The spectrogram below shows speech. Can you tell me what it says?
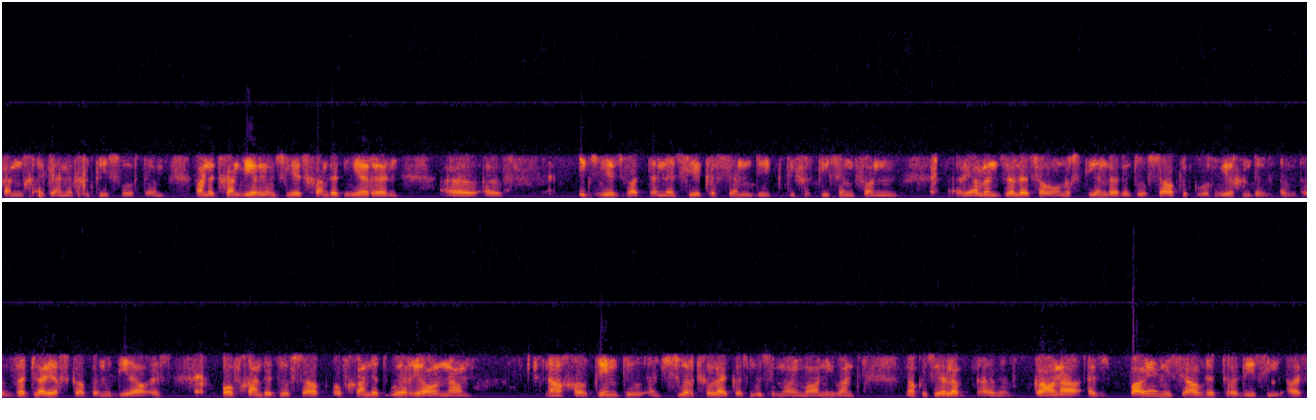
gaan uiteindelik gekies word. Um, want dit gaan weer eens wees gaan dit meer in 'n uh, uh, iets wees wat in 'n sekere sin die die verkiesing van uh, Helen Zille sal ondersteun dat dit hoofsaaklik oorwegend 'n wit leierskap in die DA is of gaan dit hoofsaak of gaan dit oor ja na na Gauteng toe 'n soortgelyk as Musimani want nou kos hulle uh, Ghana is baie in dieselfde tradisie as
